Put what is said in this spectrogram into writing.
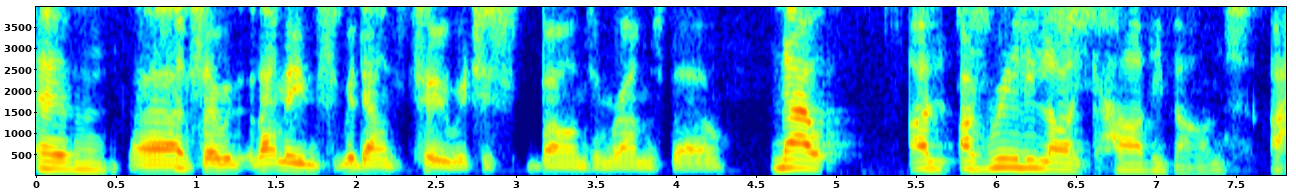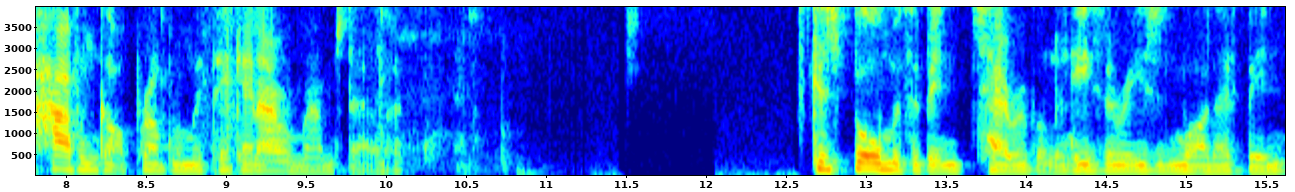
Um, uh, so that means we're down to two, which is Barnes and Ramsdale. now, I I really like Harvey Barnes. I haven't got a problem with picking Aaron Ramsdale though. Because Bournemouth have been terrible, and he's the reason why they've been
